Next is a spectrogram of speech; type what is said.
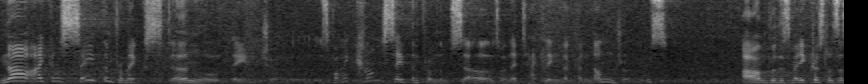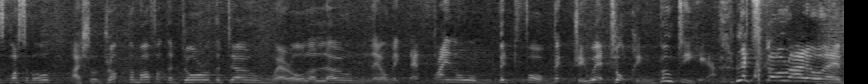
Now, I can save them from external dangers, but I can't save them from themselves when they're tackling the conundrums. Armed with as many crystals as possible, I shall drop them off at the door of the dome, where all alone they'll make their final bid for victory. We're talking booty here. Let's go right away!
